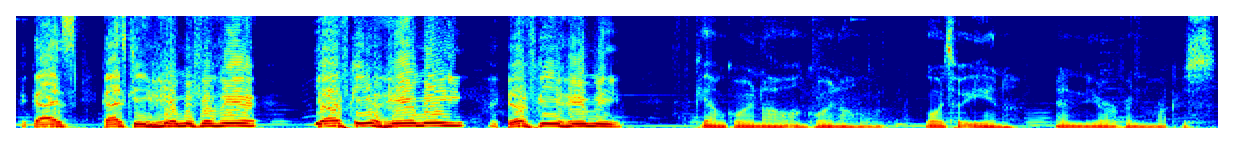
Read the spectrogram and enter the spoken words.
guys, guys, can you hear me from here? Yarv, can you hear me? Yarv, can you hear me? Okay, I'm going out. I'm going out. I'm going to Ian and Yarv and Marcus.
